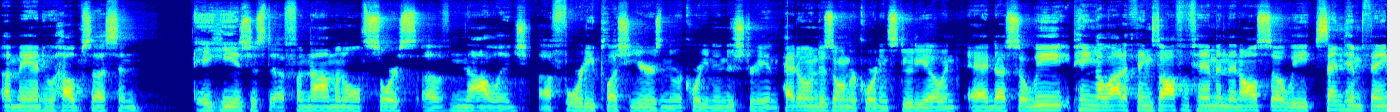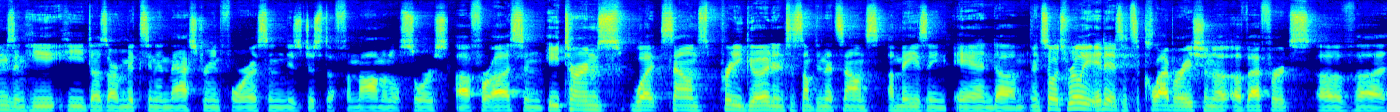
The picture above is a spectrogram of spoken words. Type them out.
a man who helps us and he is just a phenomenal source of knowledge, uh, 40 plus years in the recording industry and had owned his own recording studio. And, and uh, so we ping a lot of things off of him. And then also we send him things and he, he does our mixing and mastering for us and is just a phenomenal source uh, for us. And he turns what sounds pretty good into something that sounds amazing. And, um, and so it's really, it is, it's a collaboration of, of efforts of, uh,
